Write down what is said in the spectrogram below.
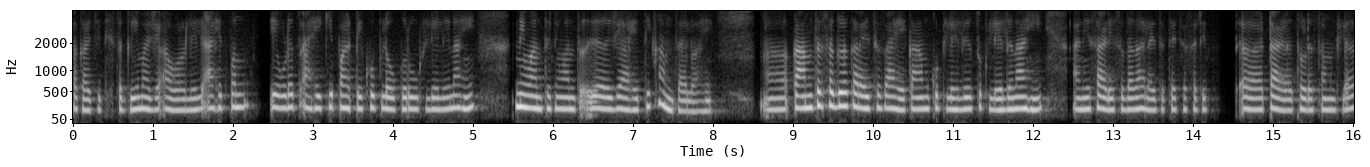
सकाळची ती सगळी माझी आवरलेली आहेत. पण एवढंच आहे की पहाटे खूप लवकर उठलेली नाही. निवांत निवांत जे आहे ती काम चालू आहे. काम तर सगळं करायचंच आहे. काम कुठलेलं चुकलेलं नाही. आणि साडीसुद्धा घालायचं त्याच्यासाठी टाळलं थोडंसं म्हटलं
